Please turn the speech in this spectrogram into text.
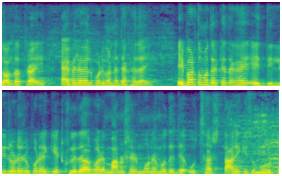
জলযাত্রায় অ্যাভেলেবেল পরিমাণে দেখা যায়। এবার তোমাদেরকে দেখায় এই দিল্লি রোডের উপরে গেট খুলে দেওয়ার পরে মানুষের মনের মধ্যে যে উচ্ছ্বাস, তারই কিছু মুহূর্ত।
